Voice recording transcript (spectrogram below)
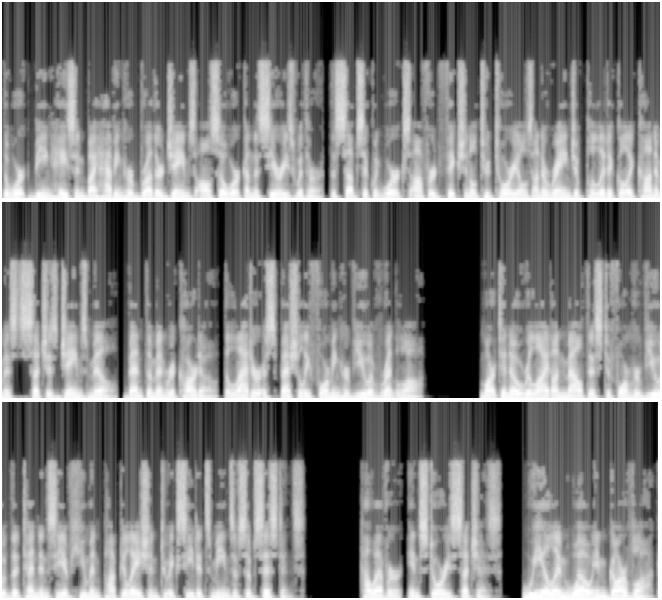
the work being hastened by having her brother James also work on the series with her. The subsequent works offered fictional tutorials on a range of political economists such as James Mill, Bentham, and Ricardo, the latter especially forming her view of rent law. Martineau relied on Malthus to form her view of the tendency of human population to exceed its means of subsistence. However, in stories such as Weal and Woe in Garveloch.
